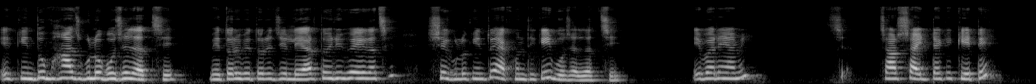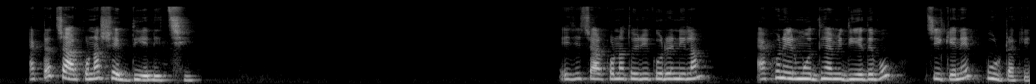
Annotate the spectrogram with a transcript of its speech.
এর কিন্তু ভাঁজগুলো বোঝা যাচ্ছে। ভেতরে ভেতরে যে লেয়ার তৈরি হয়ে গেছে, সেগুলো কিন্তু এখন থেকেই বোঝা যাচ্ছে। এবারে আমি চার সাইডটাকে কেটে একটা চারকোনা শেপ দিয়ে নিচ্ছি। এই যে চারকোনা তৈরি করে নিলাম। এখন এর মধ্যে আমি দিয়ে দেব চিকেনের পুরটাকে।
